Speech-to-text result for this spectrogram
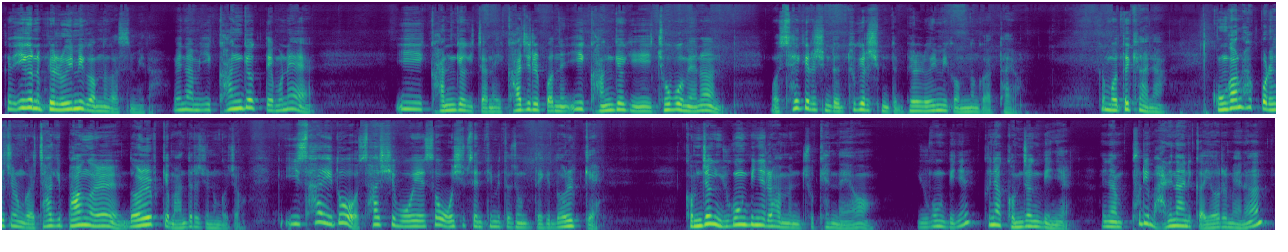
근데 이거는 별 의미가 없는 것 같습니다. 왜냐하면 이 간격 때문에 이 간격 있잖아요. 이 가지를 뻗는 이 간격이 좁으면은 뭐 세 개를 심든 두 개를 심든 별 의미가 없는 것 같아요. 그럼 어떻게 하냐? 공간 확보를 해주는 거예요. 자기 방을 넓게 만들어주는 거죠. 이 사이도 45에서 50cm 정도 되게 넓게. 검정 유공 비닐을 하면 좋겠네요. 유공 비닐? 그냥 검정 비닐. 왜냐면 풀이 많이 나니까 여름에는.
